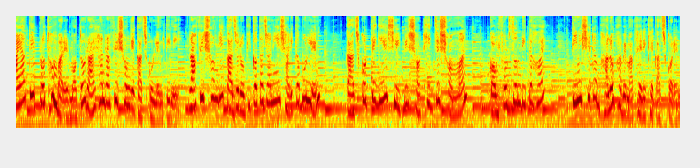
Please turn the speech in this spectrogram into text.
মায়াতে প্রথমবারের মতো রায়হান রাফির সঙ্গে কাজ করলেন তিনি। রাফির সঙ্গে কাজের অভিজ্ঞতা জানিয়ে সারিকা বললেন, কাজ করতে গিয়ে শিল্পীর সঠিক যে সম্মান কমফোর্ট জোন দিতে হয়, তিনি সেটা ভালোভাবে মাথায় রেখে কাজ করেন।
